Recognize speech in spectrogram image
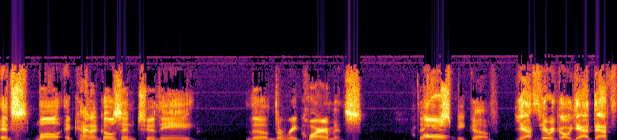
it's well, it kind of goes into the the the requirements that Oh. you speak of. Yes, here we go. Yeah, that's.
